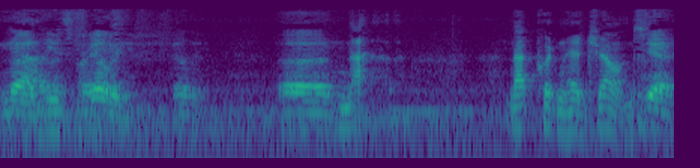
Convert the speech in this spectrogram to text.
No, He was Philly, great. Philly. Uh, Not, not Puddinhead Jones. yeah,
